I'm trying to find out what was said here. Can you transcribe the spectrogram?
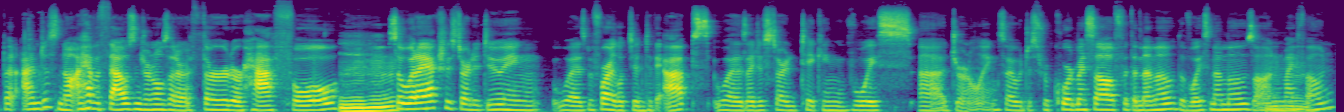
but I'm just not. I have a thousand journals that are a third or half full. mm-hmm. So what I actually started doing was before I looked into the apps was I just started taking voice uh, journaling. So I would just record myself with a memo, the voice memos on my Mm-hmm. phone,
